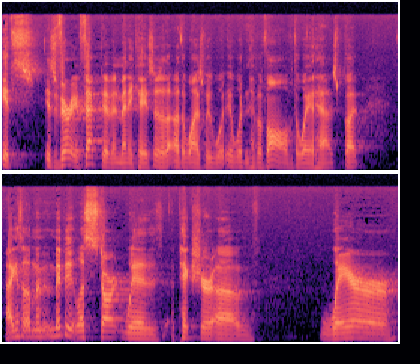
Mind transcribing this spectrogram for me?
It's, it's very effective in many cases, otherwise, we w- it wouldn't have evolved the way it has. But I guess uh, maybe let's start with a picture of where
